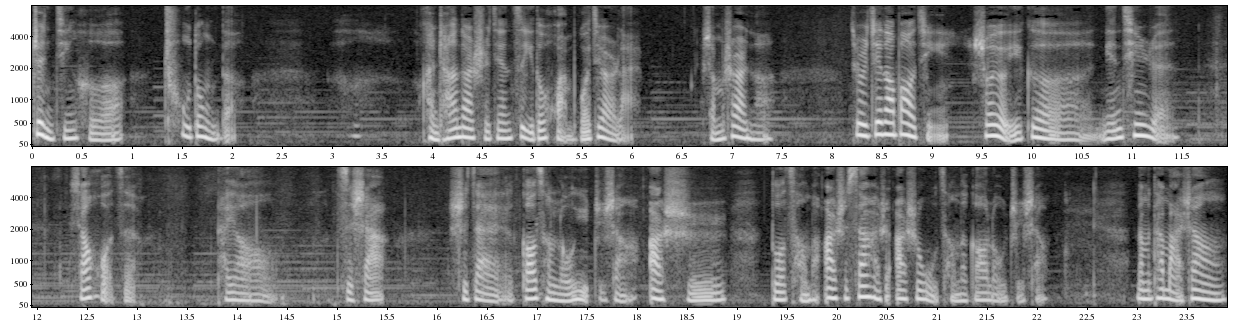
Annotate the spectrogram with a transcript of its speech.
震惊和触动的。很长一段时间自己都缓不过劲儿来，什么事儿呢？就是接到报警说有一个年轻人，小伙子，他要自杀，是在高层楼宇之上，二十多层吧，二十三还是二十五层的高楼之上。那么他马上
